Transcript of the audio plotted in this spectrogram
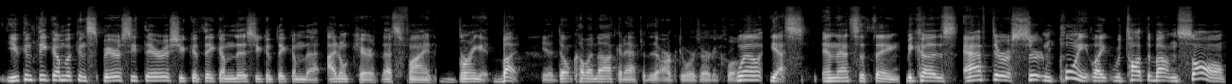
You can think I'm a conspiracy theorist. You can think I'm this. You can think I'm that. I don't care. That's fine. Bring it. But Yeah, don't come a knocking after the ark door's already closed. well, yes, and that's the thing because after a certain point, like we talked about in Saul,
